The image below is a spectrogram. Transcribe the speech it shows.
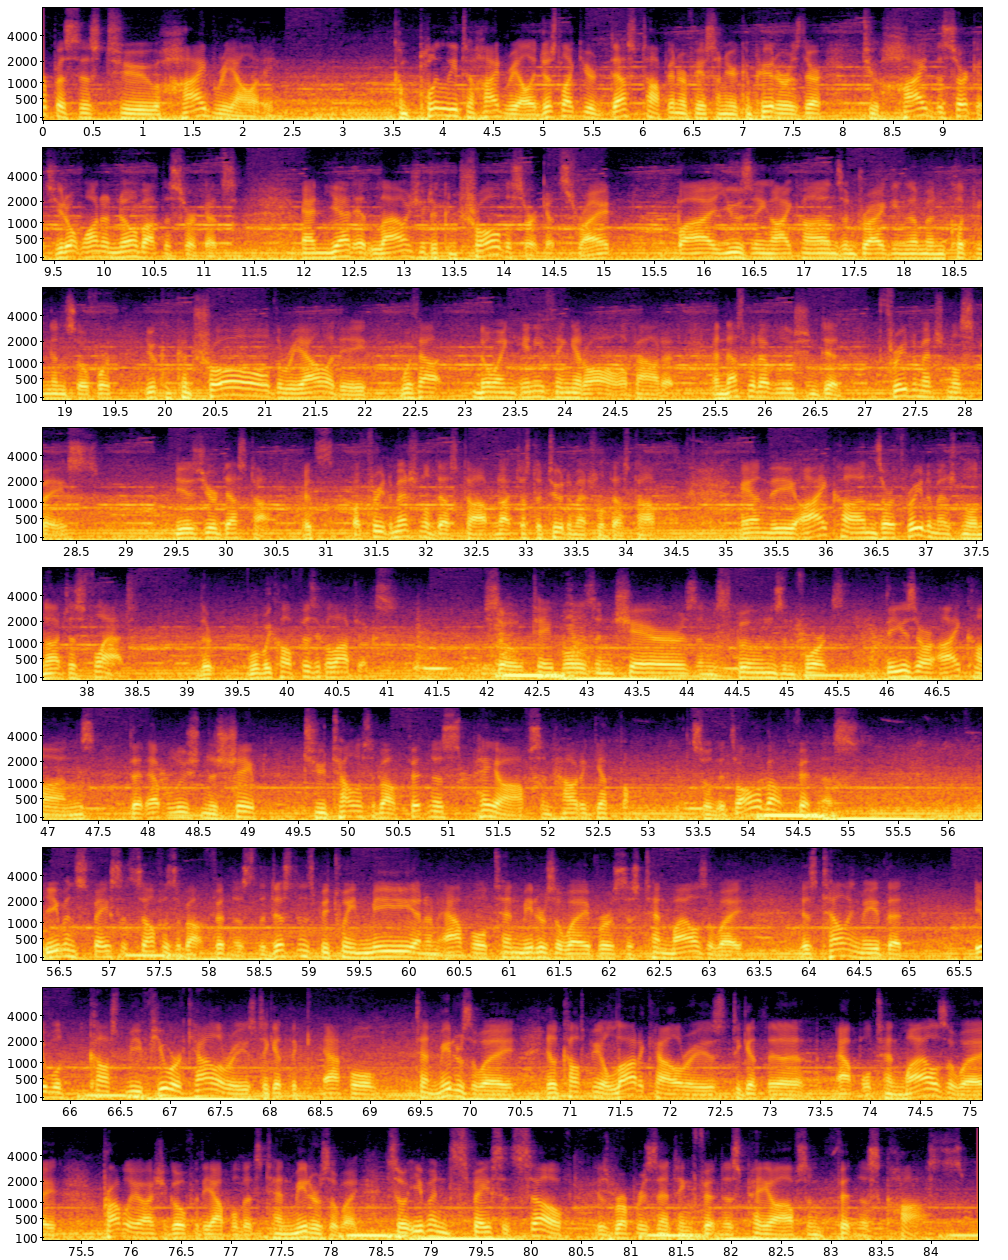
Purpose is to hide reality, completely to hide reality, just like your desktop interface on your computer is there to hide the circuits. You don't want to know about the circuits. And yet it allows you to control the circuits, right? By using icons and dragging them and clicking and so forth. You can control the reality without knowing anything at all about it. And that's what evolution did. Three-dimensional space is your desktop. It's a three-dimensional desktop, not just a two-dimensional desktop. And the icons are three-dimensional, not just flat. They're what we call physical objects. So tables and chairs and spoons and forks, these are icons that evolution has shaped to tell us about fitness payoffs and how to get them. So it's all about fitness. Even space itself is about fitness. The distance between me and an apple 10 meters away versus 10 miles away is telling me that it will cost me fewer calories to get the apple 10 meters away. It'll cost me a lot of calories to get the apple 10 miles away. Probably I should go for the apple that's 10 meters away. So even space itself is representing fitness payoffs and fitness costs.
